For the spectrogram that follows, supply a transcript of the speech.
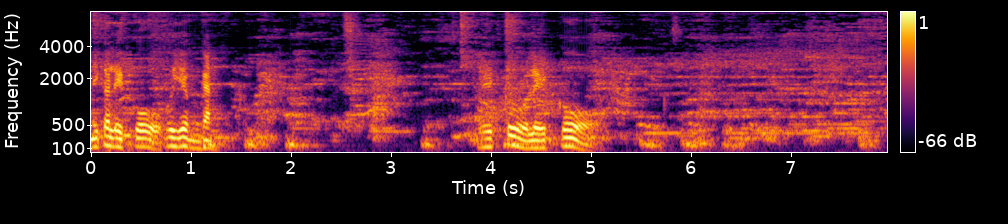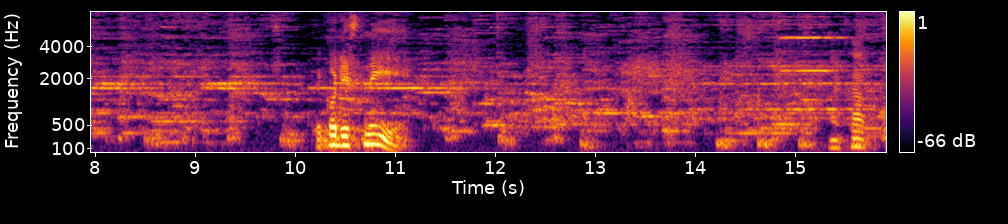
นี่ก็เลโก้โอ้ยเยอะเหมือนกันเลโก้เลโก้เลโก้ดิสนีย์นะครับ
